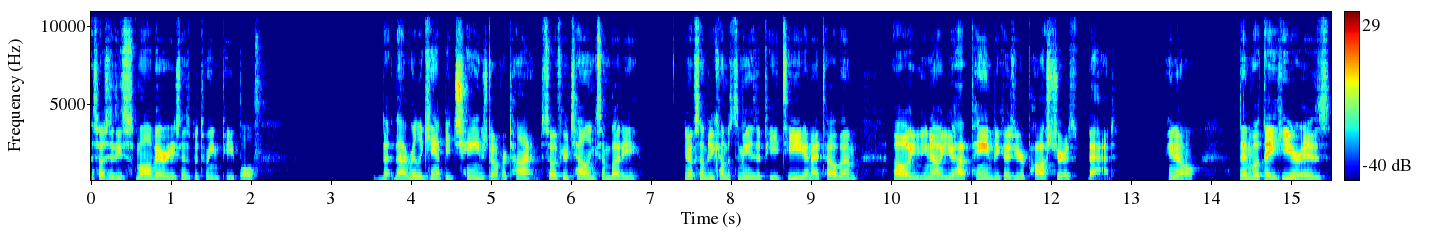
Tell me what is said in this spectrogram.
especially these small variations between people, that, that really can't be changed over time. So if you're telling somebody, you know, if somebody comes to me as a PT and I tell them, oh, you know, you have pain because your posture is bad, you know, then what they hear is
